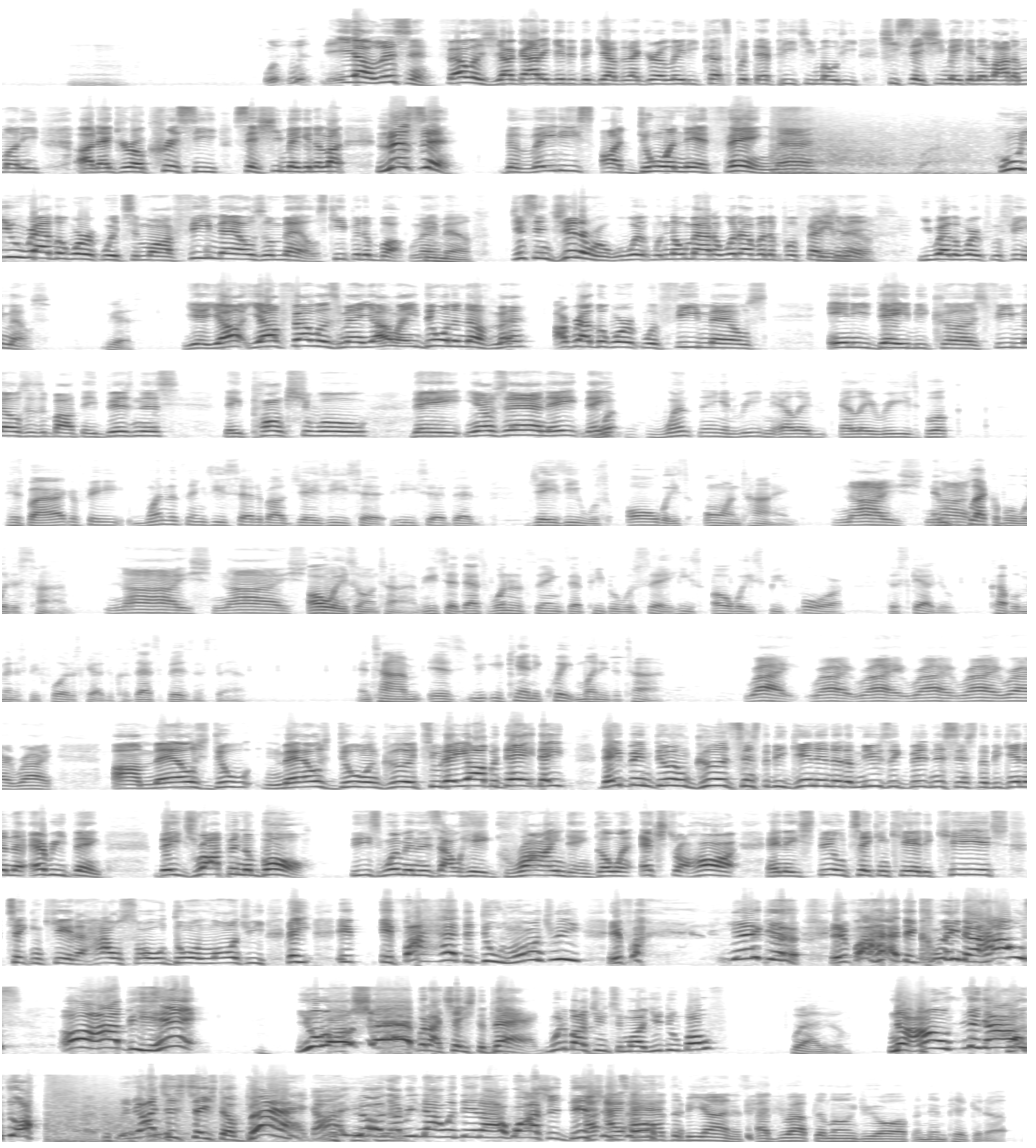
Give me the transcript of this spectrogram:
What- what- Yo, listen, fellas, y'all gotta get it together. That girl, Lady Cuts, put that peach emoji. She says she making a lot of money. Uh, that girl, Chrissy, says she making a lot. Listen, the ladies are doing their thing, man. Who you rather work with Tamar, females or males? Keep it a buck, man. Females. Just in general, no matter whatever the profession Females. is, you rather work with females. Yes. Yeah, y'all, y'all fellas, man, y'all ain't doing enough, man. I'd rather work with females any day because females is about their business. They punctual. They, you know what I'm saying? They, they. One, one thing in reading L.A. L.A. Reid's book, his biography, one of the things he said about Jay Z said he said that Jay Z was always on time, Nice, nice, impeccable with his time, nice, nice. always on time. He said that's one of the things that people will say. He's always before the schedule, couple of minutes before the schedule, because that's business to him. And time is you, you can't equate money to time. Right, right, right, right, right, right, right. Um, males do males doing good too. They are, but they they they've been doing good since the beginning of the music business, since the beginning of everything. They dropping the ball. These women is out here grinding, going extra hard, and they still taking care of the kids, taking care of the household, doing laundry. They if if I had to do laundry, if I nigga, if I had to clean the house, oh I'd be hit. You all share, but I chase the bag. What about you, Tamar? You do both? Well, I do. No, I don't nigga, I don't do Nigga, I just chase the bag. I, you know, every now and then I wash a dish I, or I. I have to be honest. I drop the laundry off and then pick it up.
